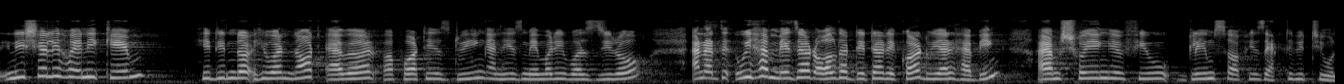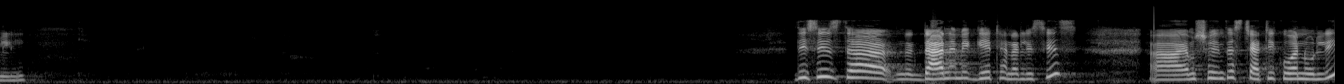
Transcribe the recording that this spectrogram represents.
Initially, when he came, he did not he was not aware of what he is doing and his memory was zero. And the, we have measured all the data record we are having. I am showing a few glimpses of his activity only. This is the dynamic gait analysis I am showing the static one only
